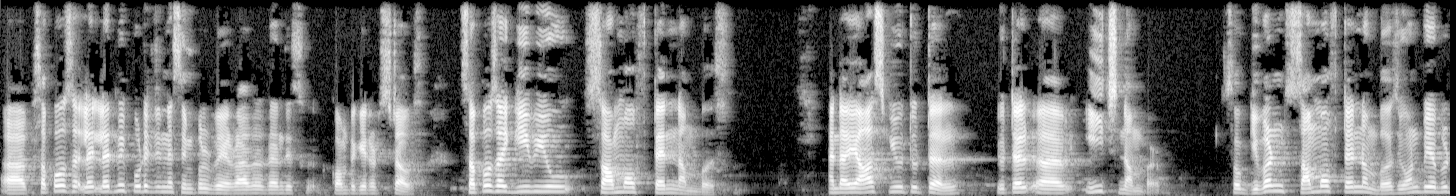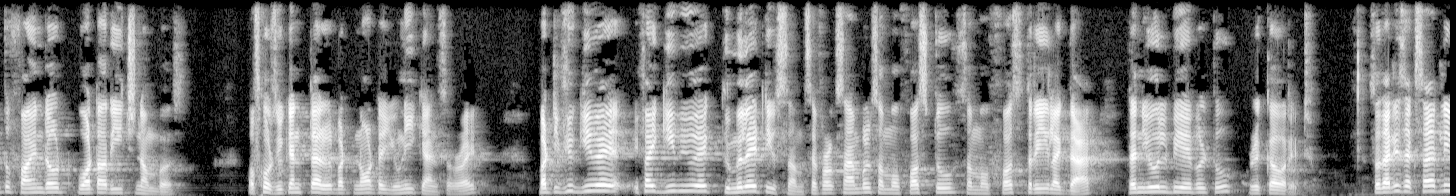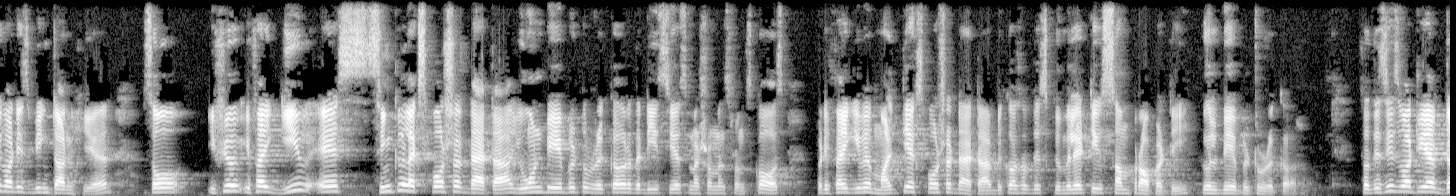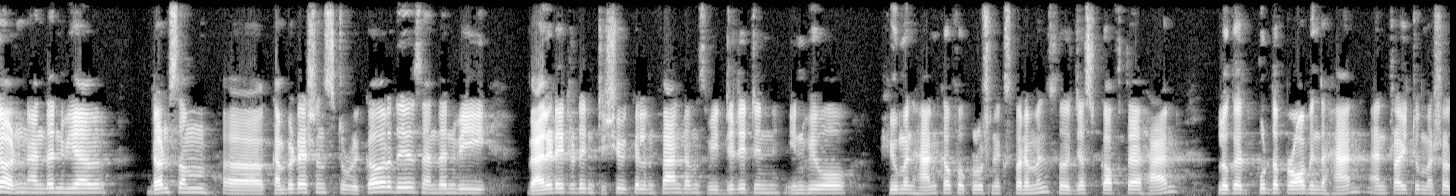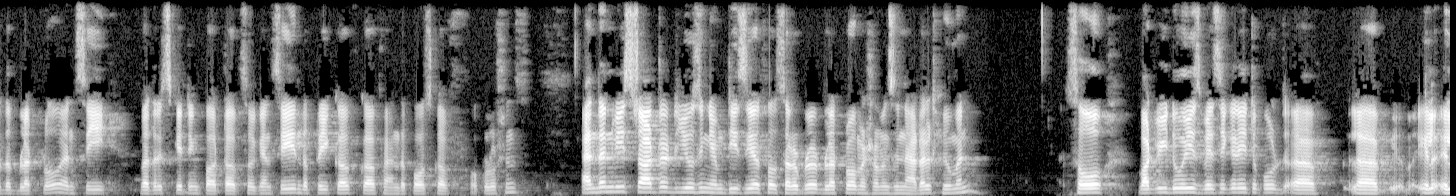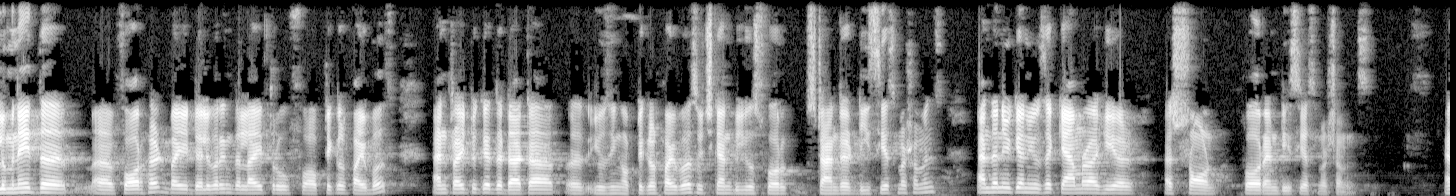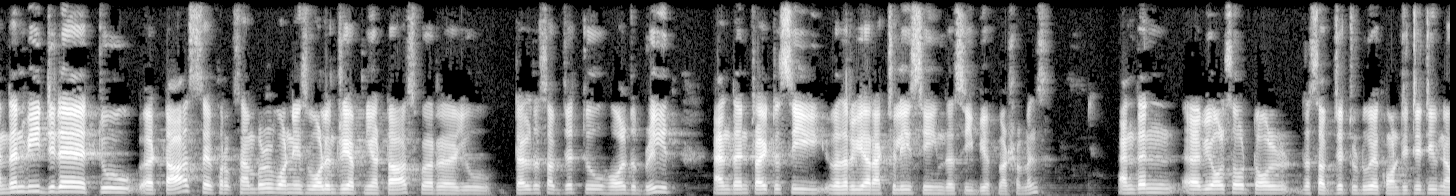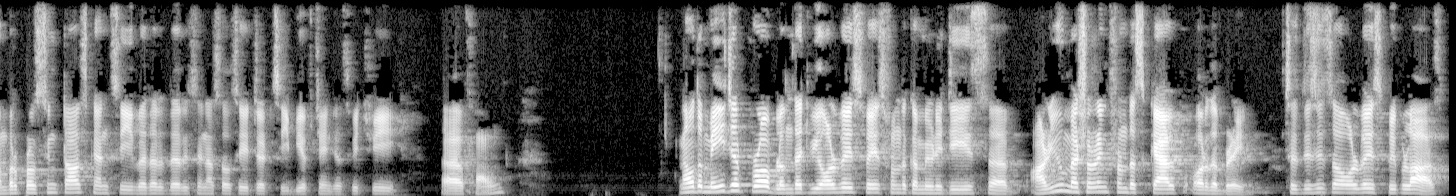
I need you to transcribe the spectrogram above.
uh, suppose let, let, me put it in a simple way rather than this complicated stuff. Suppose I give you sum of 10 numbers and I ask you to tell, you tell uh, each number. So given sum of 10 numbers, you won't be able to find out what are each numbers. Of course, you can tell, but not a unique answer, right? But if you give a, if I give you a cumulative sum, say for example, sum of first two, sum of first three like that, then you will be able to recover it. So that is exactly what is being done here. So if you, if I give a single exposure data, you won't be able to recover the DCS measurements from SCOS. But if I give a multi-exposure data, because of this cumulative sum property, you will be able to recover. So this is what we have done, and then we have done some uh, computations to recover this, and then we validated in tissue equivalent phantoms. We did it in in vivo human hand cuff occlusion experiment. So just cuff the hand, look at, put the probe in the hand and try to measure the blood flow and see whether it's getting perturbed. So you can see in the pre-cuff, cuff and the post-cuff occlusions. And then we started using MDCS for cerebral blood flow measurements in adult human. So what we do is basically to put uh, uh, illuminate the uh, forehead by delivering the light through optical fibers and try to get the data uh, using optical fibers which can be used for standard DCS measurements and then you can use a camera here as shown for MDCS measurements. And then we did a two uh, tasks for example one is voluntary apnea task where uh, you tell the subject to hold the breath and then try to see whether we are actually seeing the CBF measurements. And then uh, we also told the subject to do a quantitative number processing task and see whether there is an associated CBF changes which we uh, found. Now the major problem that we always face from the community is, uh, are you measuring from the scalp or the brain? So this is always people ask.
